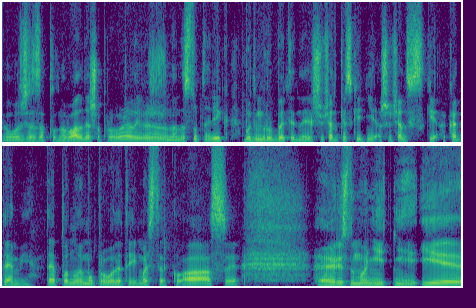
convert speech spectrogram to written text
Ну, От вже запланували, дещо провели. І вже на наступний рік будемо робити не Шевченківські дні, а Шевченківські академії, де плануємо проводити і майстер-класи е, різноманітні, і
